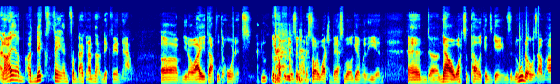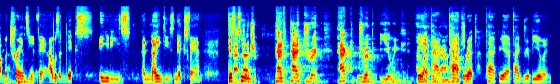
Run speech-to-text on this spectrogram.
And I am a Knick fan from back. I'm not a Knick fan now. Um, you know, I adopted the Hornets a couple years ago when I started watching basketball again with Ian, and uh, now I watch some Pelicans games. And who knows? I'm I'm a transient fan. I was a Knicks '80s and '90s Knicks fan. This Pat, team, Patrick, Pat, Patrick, Pack Drip Ewing. I yeah, like pack, pack rip, pack, yeah, pack drip Ewing.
